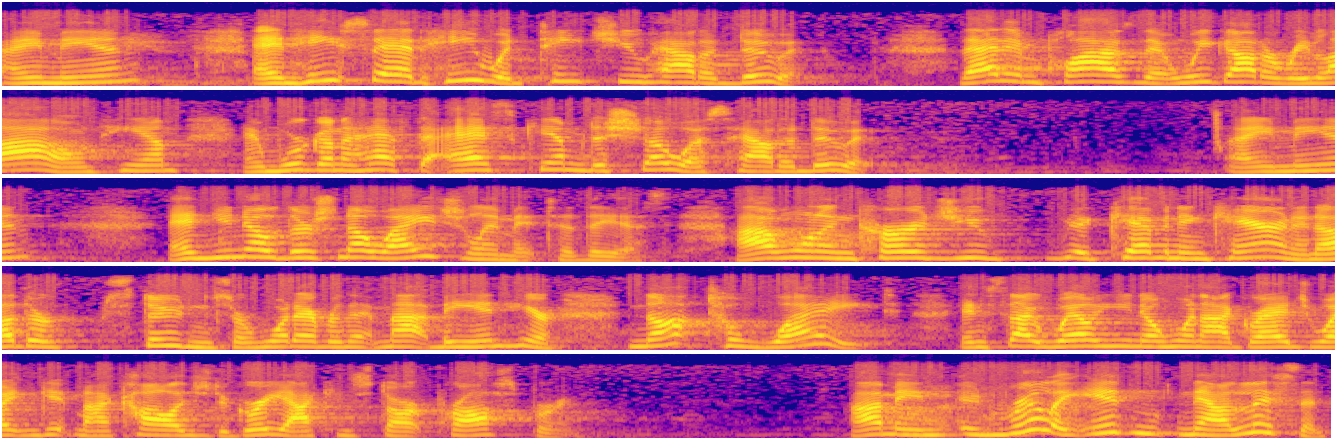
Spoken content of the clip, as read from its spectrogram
Amen? And He said He would teach you how to do it. That implies that we got to rely on Him and we're going to have to ask Him to show us how to do it. Amen? And you know, there's no age limit to this. I want to encourage you, Kevin and Karen, and other students or whatever that might be in here, not to wait and say, well, you know, when I graduate and get my college degree, I can start prospering. I mean, it really isn't. Now, listen,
